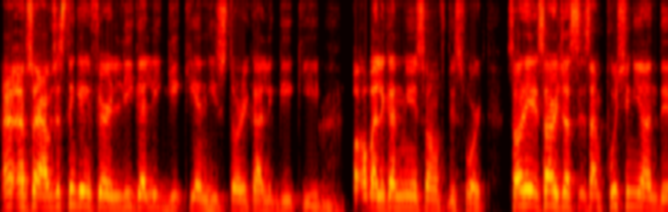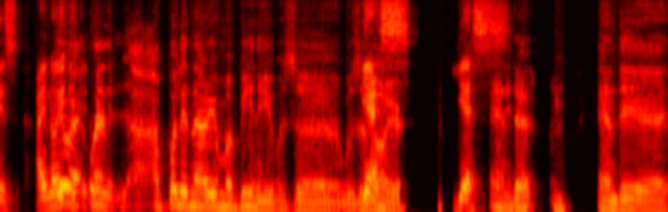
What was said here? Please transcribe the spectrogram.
I, am sorry, I was just thinking if you're legally geeky and historically geeky, mm. baka balikan mo some of this work. Sorry, sorry, Justice, I'm pushing you on this. I know. Yeah, you, well, Apolinario Mabini was a was a yes. lawyer. Yes. And uh, and uh,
